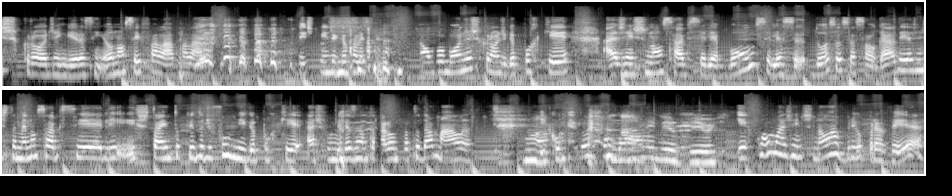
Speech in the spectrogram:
Schrödinger, assim, eu não sei falar a palavra. Vocês pensam que eu falei assim, é um bombom de Schrödinger, porque a gente não sabe se ele é bom, se ele é doce ou se é salgado, e a gente também não sabe se ele está entupido de formiga, porque as formigas entraram dentro da mala e comeram o bombom. Ai, meu Deus. E como a gente não abriu pra ver,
